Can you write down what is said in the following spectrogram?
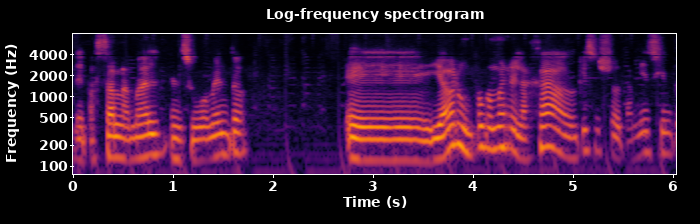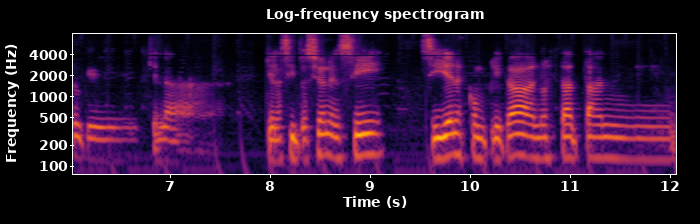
de pasarla mal en su momento. Y ahora un poco más relajado, qué sé yo. También siento que, que la, que la situación en sí, si bien es complicada, no está tan.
